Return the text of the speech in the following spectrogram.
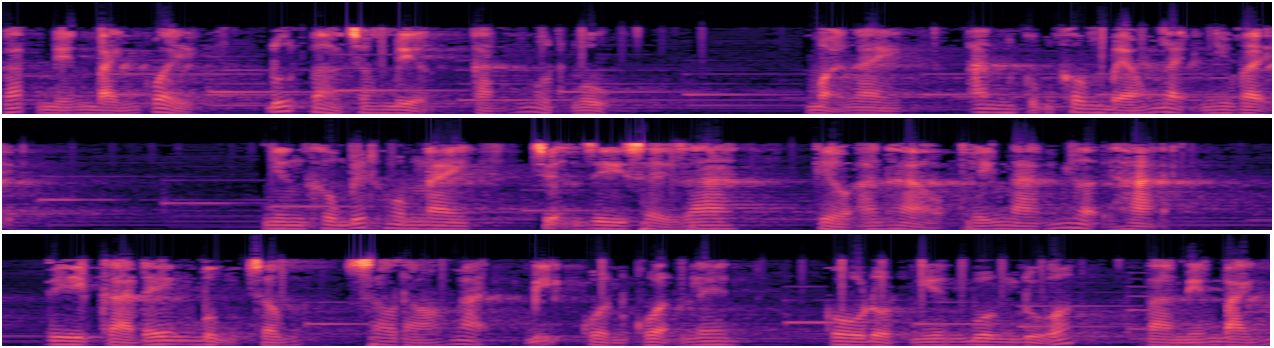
gắp miếng bánh quẩy, đút vào trong miệng cắn một ngụm. Mọi ngày ăn cũng không béo ngậy như vậy. Nhưng không biết hôm nay chuyện gì xảy ra Kiều An Hảo thấy ngán lợi hại, Vì cả đêm bụng trống, Sau đó lại bị cuồn cuộn lên. Cô đột nhiên buông đũa và miếng bánh,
